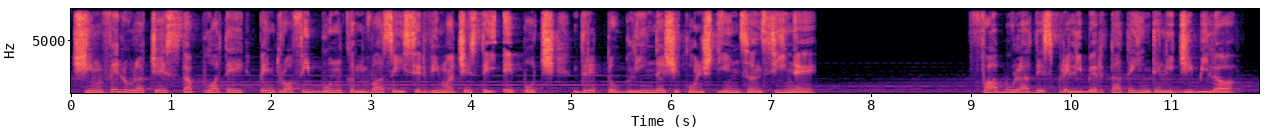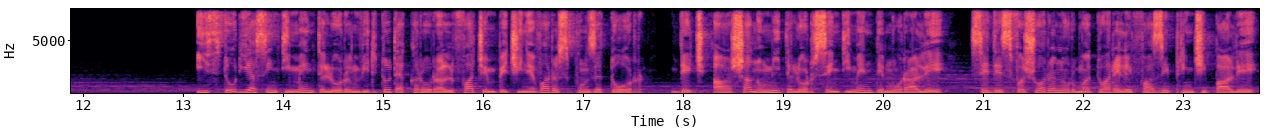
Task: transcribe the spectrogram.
și în felul acesta, poate, pentru a fi bun cândva să-i servim acestei epoci drept oglindă și conștiință în sine, Fabula despre libertatea inteligibilă Istoria sentimentelor în virtutea cărora îl facem pe cineva răspunzător, deci a așa numitelor sentimente morale, se desfășoară în următoarele faze principale.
